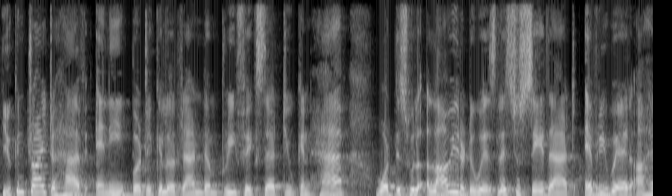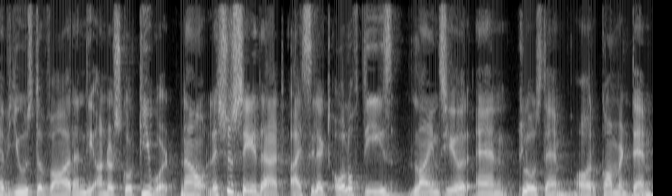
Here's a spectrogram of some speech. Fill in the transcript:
You can try to have any particular random prefix that you can have. What this will allow you to do is, let's just say that everywhere I have used the var and the underscore keyword. Now, let's just say that I select all of these lines here and close them or comment them.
